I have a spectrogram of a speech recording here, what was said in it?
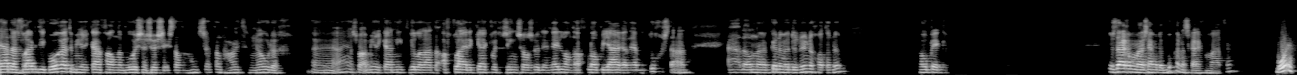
ja, de geluiden die ik hoor uit Amerika van broers en zussen is dat ontzettend hard nodig. Als we Amerika niet willen laten afglijden, kerkelijk gezien, zoals we in Nederland de afgelopen jaren hebben toegestaan, ja, dan kunnen we er nu nog wat aan doen. Hoop ik. Dus daarom eh, zijn we dat boek aan het schrijven, Maarten. Mooi.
